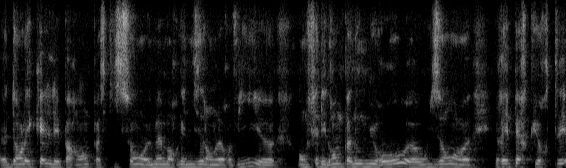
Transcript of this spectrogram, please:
euh, dans lesquelles les parents, parce qu'ils sont eux-mêmes organisés dans leur vie, euh, ont fait des grands panneaux muraux euh, où ils ont répercuté,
